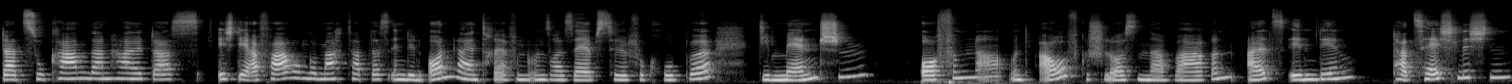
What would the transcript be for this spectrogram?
Dazu kam dann halt, dass ich die Erfahrung gemacht habe, dass in den Online-Treffen unserer Selbsthilfegruppe die Menschen offener und aufgeschlossener waren als in den tatsächlichen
